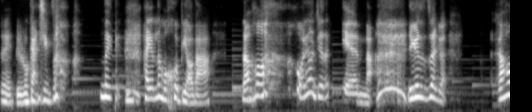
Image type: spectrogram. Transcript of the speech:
对，比如感情中，那还有那么会表达，然后我就觉得天哪，一个是这个，然后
